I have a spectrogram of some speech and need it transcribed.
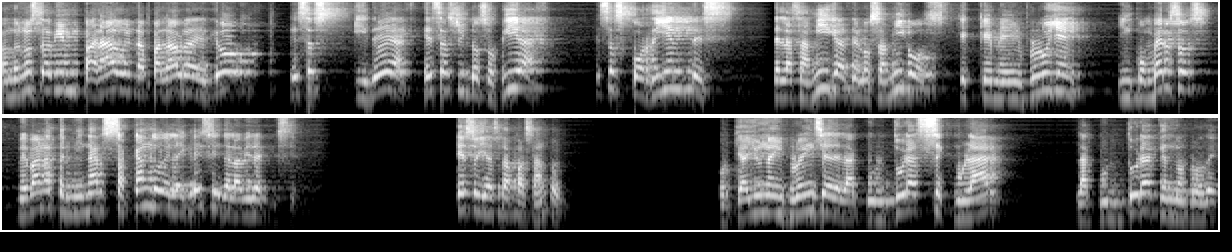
cuando no está bien parado en la palabra de Dios, esas ideas, esas filosofías, esas corrientes de las amigas, de los amigos que, me influyen inconversos, me van a terminar sacando de la iglesia y de la vida cristiana. Eso ya está pasando. Porque hay una influencia de la cultura secular, la cultura que nos rodea.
